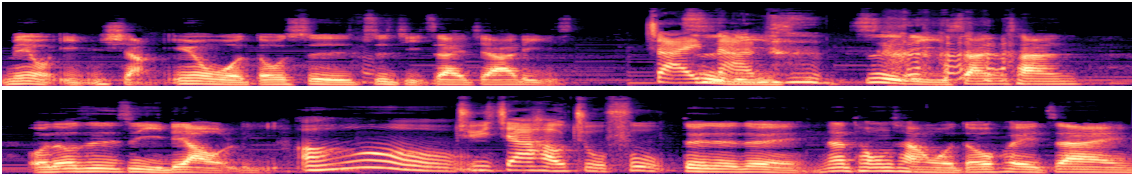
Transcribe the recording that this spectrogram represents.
没有影响，因为我都是自己在家里自宅男理自理三餐，我都是自己料理。哦，居家好主妇，对对对，那通常我都会在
